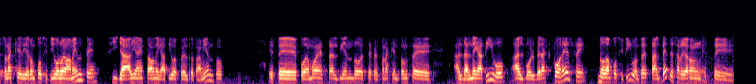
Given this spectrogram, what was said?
personas que dieron positivo nuevamente, si ya habían estado negativos después del tratamiento. Este, podemos estar viendo este, personas que entonces al dar negativo, al volver a exponerse, no dan positivo. Entonces, tal vez desarrollaron este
